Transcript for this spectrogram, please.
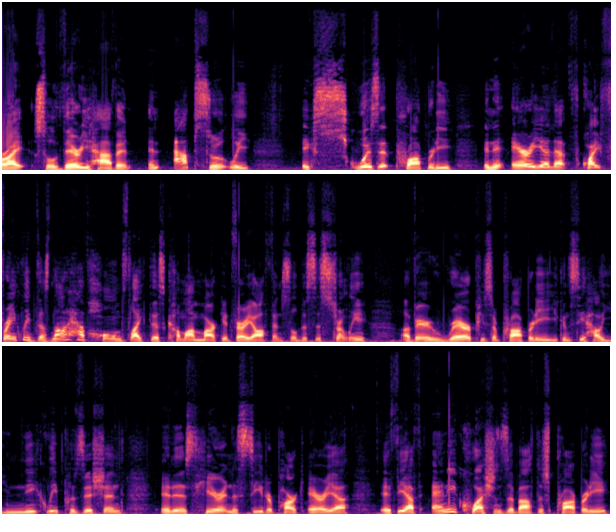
All right, so there you have it, an absolutely exquisite property in an area that quite frankly does not have homes like this come on market very often. So this is certainly a very rare piece of property. You can see how uniquely positioned it is here in the Cedar Park area. If you have any questions about this property,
